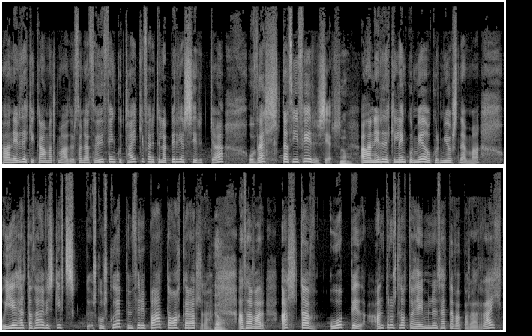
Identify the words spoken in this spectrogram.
að hann erði ekki gamall maður þannig að þau fengu tækifæri til að byrja sirkja og velta því fyrir sér. Já. að hann erði ekki lengur með okkur mjög snemma. Og ég held að það hefði skipt sköpum sko sköpum fyrir bata okkar allra. Já. að það var alltaf opið andrúnslátt á heiminu þetta var bara rætt.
